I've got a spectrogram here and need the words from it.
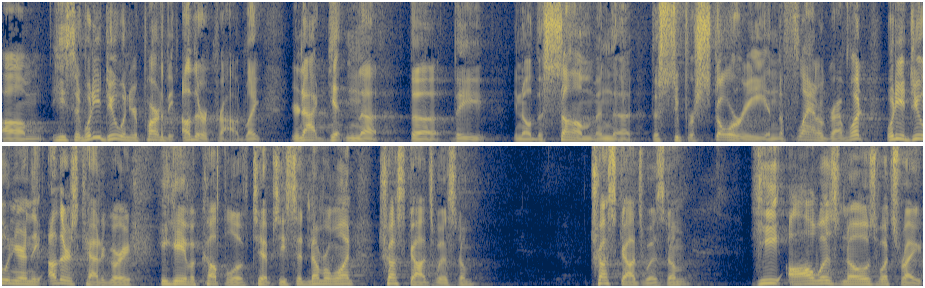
Um, he said, What do you do when you're part of the other crowd? Like you're not getting the, the, the, you know, the some and the, the super story and the flannel graph. What, what do you do when you're in the others category? He gave a couple of tips. He said, number one, trust God's wisdom. Trust God's wisdom. He always knows what's right.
